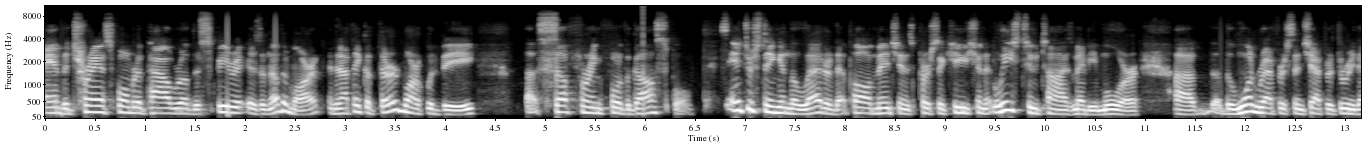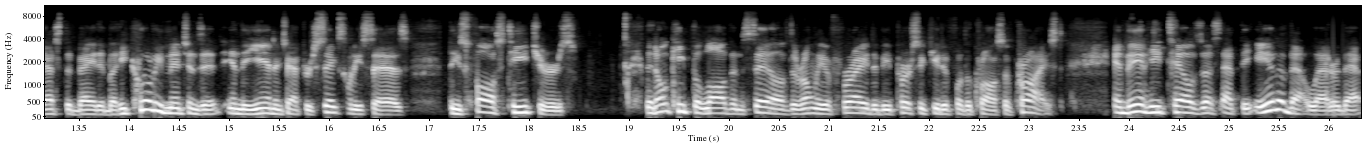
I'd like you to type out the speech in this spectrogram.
And the transformative power of the Spirit is another mark. And then I think a third mark would be uh, suffering for the gospel. It's interesting in the letter that Paul mentions persecution at least two times, maybe more. Uh, the, the, one reference in chapter three, that's debated, but he clearly mentions it in the end in chapter six when he says, These false teachers, they don't keep the law themselves, they're only afraid to be persecuted for the cross of Christ. And then he tells us at the end of that letter that,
